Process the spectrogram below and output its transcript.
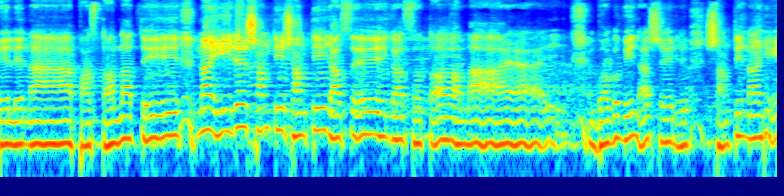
মেলে না। পাঁচতলাতে নাই রে শান্তি শান্তি আছে গাছ তলায় বগবিলাসের শান্তি নাহি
